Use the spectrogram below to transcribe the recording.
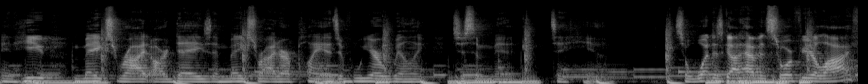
And He makes right our days and makes right our plans if we are willing to submit to Him. So, what does God have in store for your life?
